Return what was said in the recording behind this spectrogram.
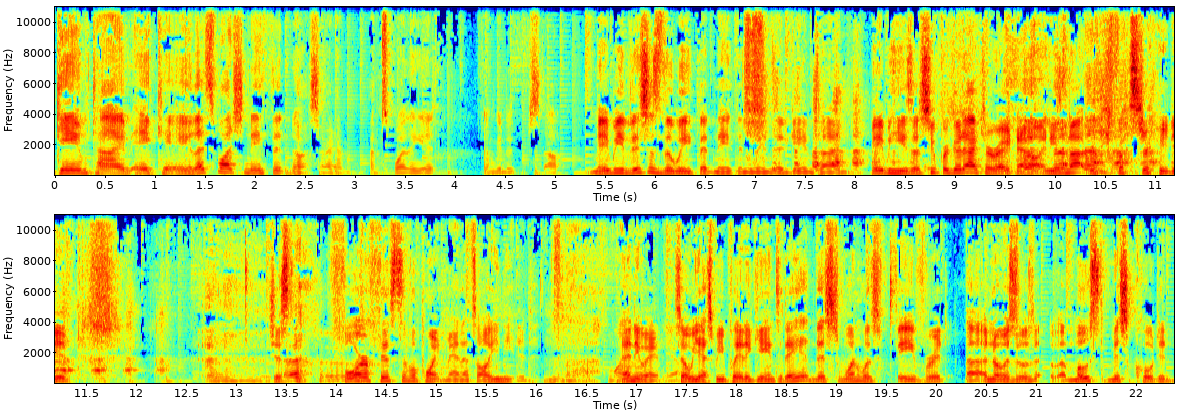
game time, aka let's watch Nathan. No, sorry, I'm I'm spoiling it. I'm gonna stop. maybe this is the week that Nathan wins at game time. Maybe he's a super good actor right now and he's not really frustrated. Just four fifths of a point, man. That's all you needed. Anyway, Yeah. so yes, we played a game today. This one was favorite. Uh, no, it was, it was a, most misquoted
